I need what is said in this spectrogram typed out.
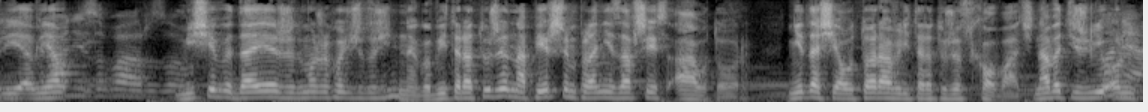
ja- ja- nie za bardzo. mi się wydaje, że może chodzić o coś innego. W literaturze na pierwszym planie zawsze jest autor. Nie da się autora w literaturze schować. Nawet jeżeli, No on, nie.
